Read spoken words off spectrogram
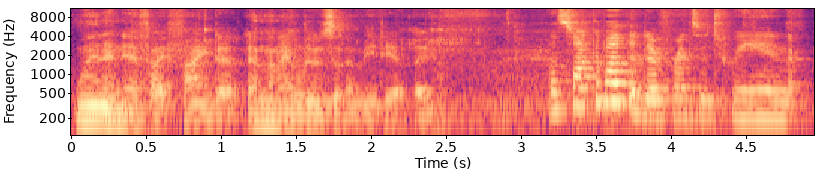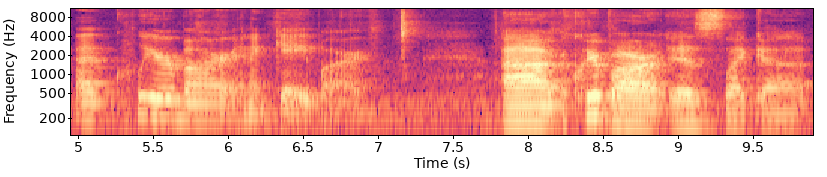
when and if I find it, and then I lose it immediately. Let's talk about the difference between a queer bar and a gay bar. Uh, a queer bar is like a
